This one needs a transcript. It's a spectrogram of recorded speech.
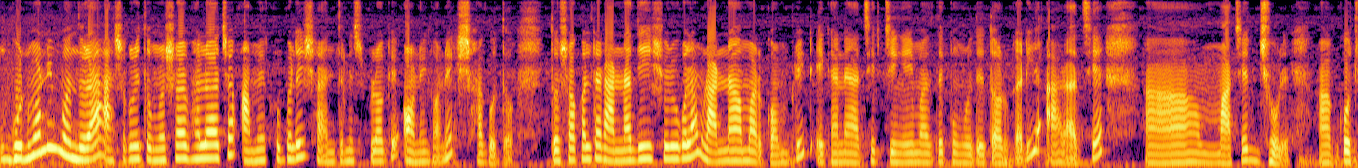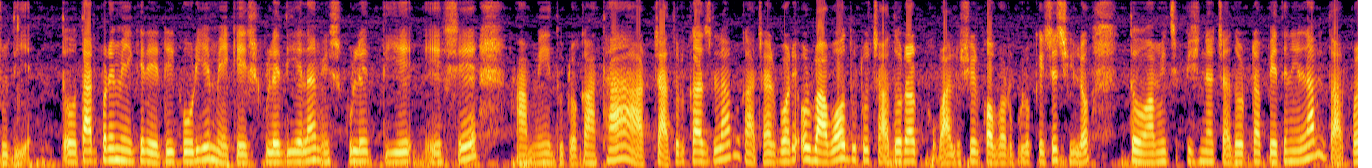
গুড মর্নিং বন্ধুরা, আশা করি তোমরা সবাই ভালো আছো। আমি খুব ভালোই সায়ন্তনিস ব্লগে অনেক অনেক স্বাগত। তো সকালটা রান্না দিয়েই শুরু করলাম, রান্না আমার কমপ্লিট এখানে আছে চিংড়ি মাছ দিয়ে কুমড়ো দিয়ে তরকারি আর আছে মাছের ঝোল কচু দিয়ে। তো তারপরে মেয়েকে রেডি করিয়ে মেয়েকে স্কুলে দিয়ে এলাম। স্কুলে দিয়ে এসে আমি দুটো কাঁথা আর চাদর কাচলাম। কাচার পরে ওর বাবাও দুটো চাদর আর বালুশের কভারগুলো কেচেছিল। তো আমি বিছনার চাদরটা পেতে নিলাম। তারপর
